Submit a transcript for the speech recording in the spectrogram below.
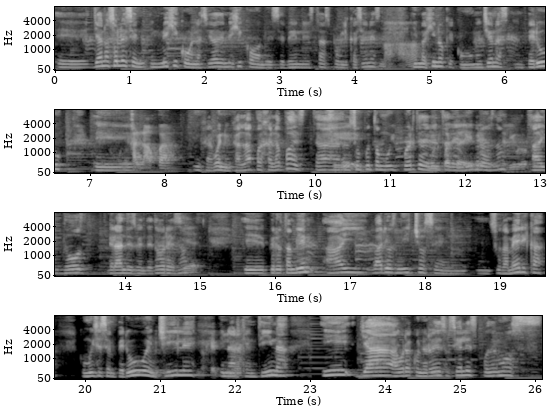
eh, ya no solo es en, en México en la Ciudad de México donde se ven estas publicaciones, Ajá. imagino que como mencionas, en Perú, eh, En Jalapa. en bueno, en Jalapa, Jalapa está, Sí. es un punto muy fuerte de muy venta de, fuerte libros, ¿no? de libros, sí. Hay dos grandes vendedores, ¿no? Así es. Eh, pero también hay varios nichos en, en Sudamérica, como dices, en Perú, en Chile, en Argentina, y ya ahora con las redes sociales podemos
